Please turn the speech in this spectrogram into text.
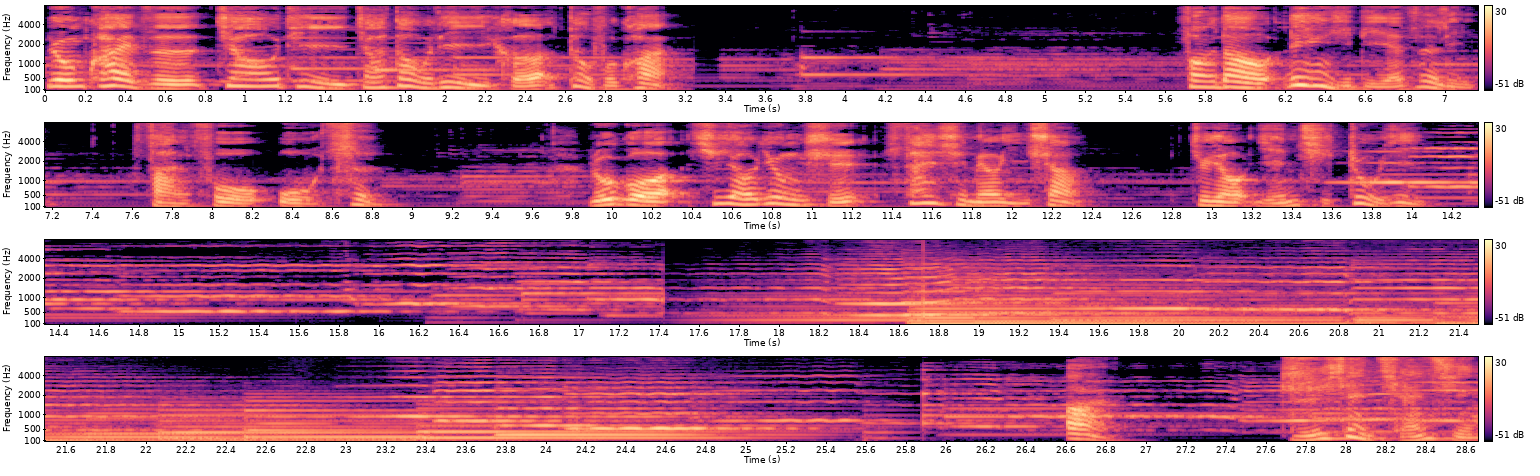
用筷子交替加豆粒和豆腐块，放到另一碟子里，反复五次。如果需要用时三十秒以上，就要引起注意。二，直线前行，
